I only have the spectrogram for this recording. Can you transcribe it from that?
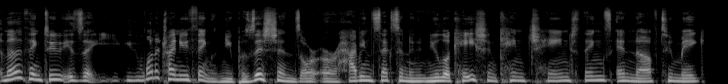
another thing too is that you, you want to try new things new positions or, or having sex in a new location can change things enough to make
